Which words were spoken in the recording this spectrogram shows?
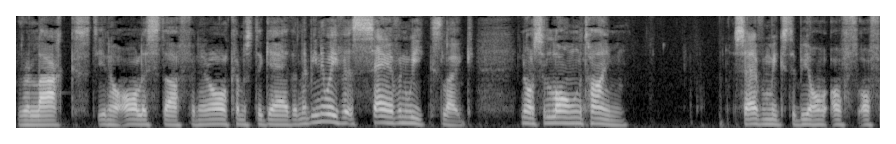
relaxed you know all this stuff and it all comes together and i've been away for seven weeks like you know it's a long time seven weeks to be off off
